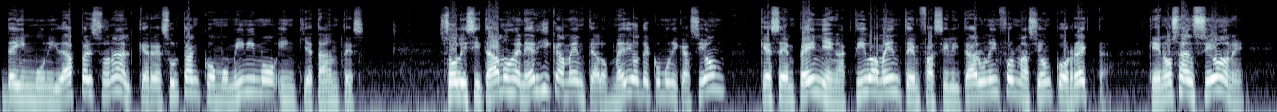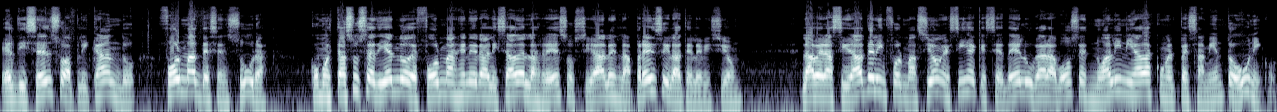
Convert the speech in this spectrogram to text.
de inmunidad personal que resultan como mínimo inquietantes. Solicitamos enérgicamente a los medios de comunicación que se empeñen activamente en facilitar una información correcta, que no sancione el disenso aplicando formas de censura, como está sucediendo de forma generalizada en las redes sociales, la prensa y la televisión. La veracidad de la información exige que se dé lugar a voces no alineadas con el pensamiento único,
